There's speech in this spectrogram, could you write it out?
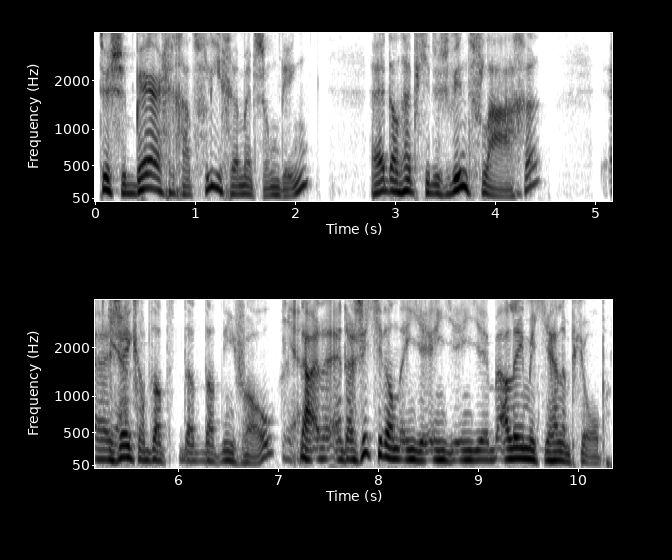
tussen bergen gaat vliegen met zo'n ding, hè, dan heb je dus windvlagen. Eh, Ja. Zeker op dat, dat, dat niveau. Ja. Nou, en, en daar zit je dan in je, in je, in je, alleen met je helmpje op.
